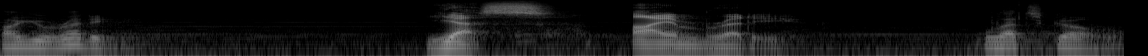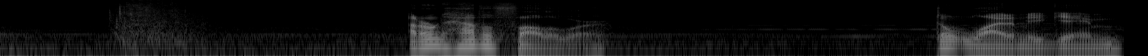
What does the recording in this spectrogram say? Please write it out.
Are you ready? Yes, I am ready. Let's go. I don't have a follower. Don't lie to me, game.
